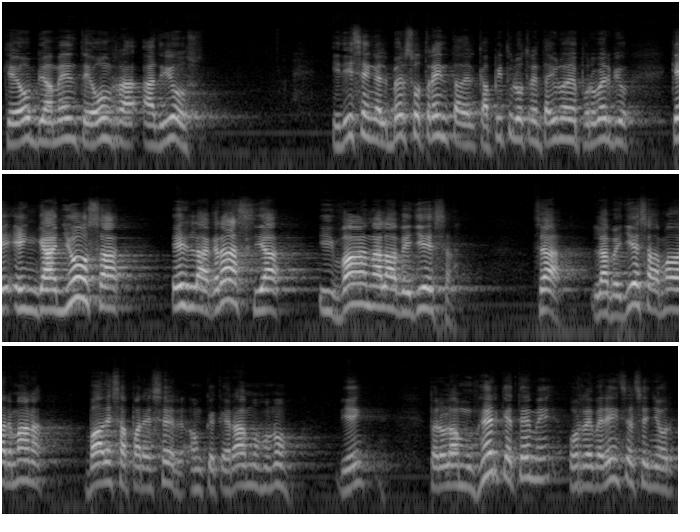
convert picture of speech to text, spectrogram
que obviamente honra a Dios. Y dice en el verso 30 del capítulo 31 de Proverbio que engañosa es la gracia y vana la belleza. O sea, la belleza, amada hermana, va a desaparecer, aunque queramos o no. Bien. Pero la mujer que teme o reverencia al Señor,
